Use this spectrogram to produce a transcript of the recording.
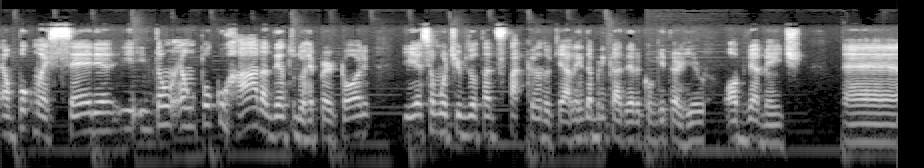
é um pouco mais séria, e então é um pouco rara dentro do repertório, e esse é o motivo de eu estar destacando, que além da brincadeira com Guitar Hero, obviamente, é,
